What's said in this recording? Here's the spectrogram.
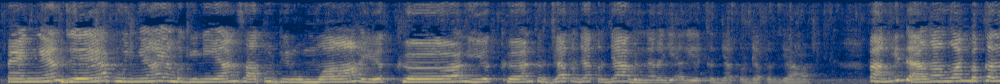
Pengen deh punya yang beginian satu di rumah, ya kan, ya kan. Kerja, kerja, kerja, bener aja lihat kerja, kerja, kerja. Pangi dah ngangon bekal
